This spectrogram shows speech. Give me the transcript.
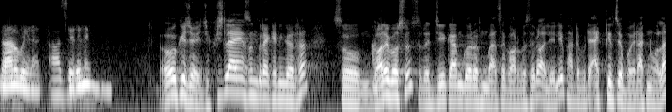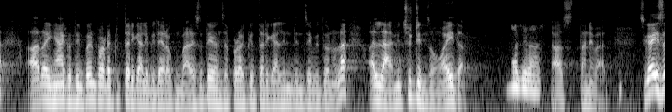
गाह्रो भइरहेको छ। हजुर। धेरै नै। ओके जयजी खुसी लाग्यो यहाँसँग कुराकानी गरेर। सो घरै बस्नुहोस् र जे काम गरिराख्नु भएको छ घर बसेर अलिअलि फाटोफुटी एक्टिभ चाहिँ भइराख्नु होला। र यहाँको दिन पनि प्रोडक्टिभ तरिकाले बिताइराख्नु भएको रहेछ। त्यही अनुसार प्रोडक्टिभ तरिकाले दिन चाहिँ बिताउनु होला। अहिले हामी छुट्टिन्छौँ है त। हजुर हस् धन्यवाद। So guys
